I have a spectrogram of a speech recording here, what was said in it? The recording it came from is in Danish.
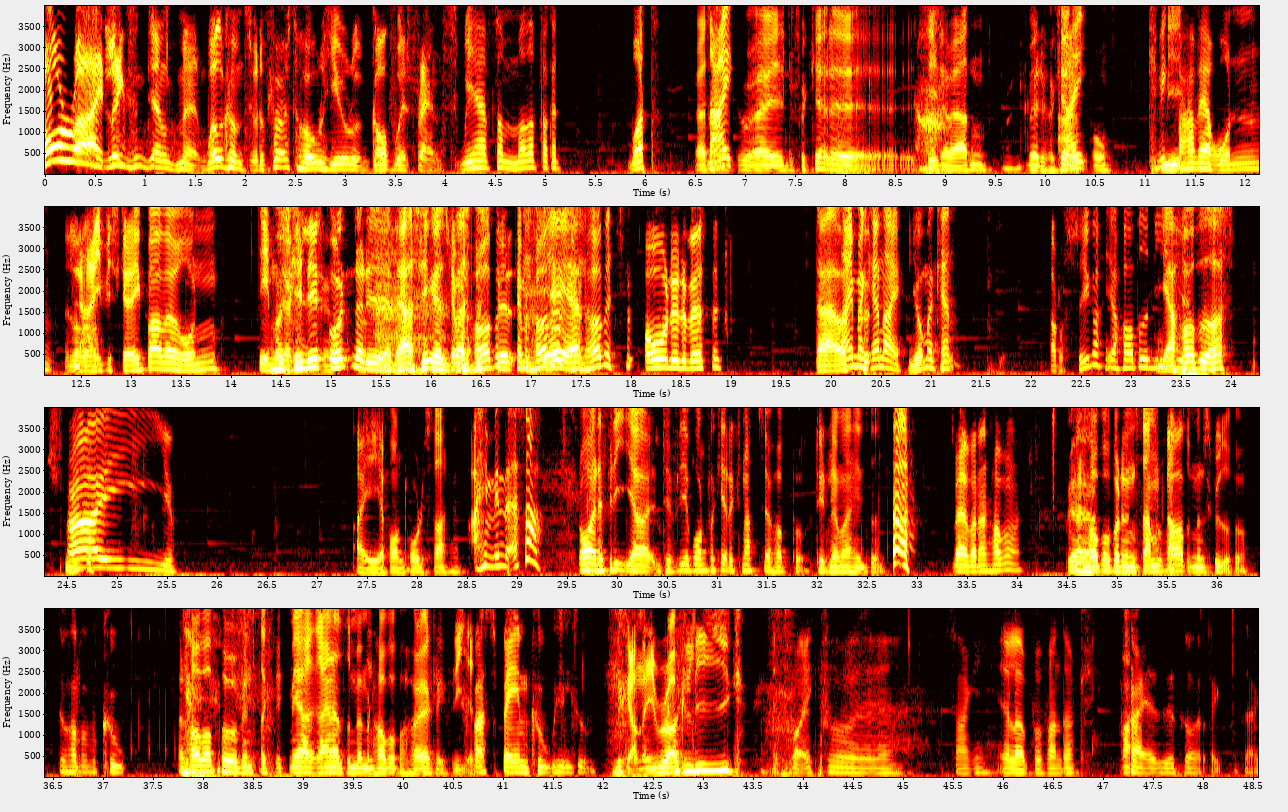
All right, ladies and gentlemen, welcome to the first hole here with Golf with Friends. We have some motherfucker... What? Altså, Nej. Du er i den forkerte øh, del af verden. Med det forkerte Nej. sprog. Kan vi ikke Vi- bare være runde? Eller Nej, vi skal ikke bare være runde. Det er måske lidt ondt, når det er Værsingers første hoppe? spil. Kan man hoppe? Ja, ja. Kan man hoppe? Åh, oh, det er det bedste. Der er også Nej, man kan ej. Jo, man kan. Er du sikker? Jeg hoppede lige. Jeg hoppede også. Super. Ej. Ej, jeg får en dårlig start her. Ej, men altså. Nå, er det fordi, jeg, det er fordi, jeg bruger den forkerte knap til at hoppe på. Det glemmer jeg hele tiden. Hvad, hvordan hopper man? Man Ja. hopper på den samme Du knap, hop- som man skyder på. Du hopper på Q. Man hopper på venstre klik, men jeg regner altid med, at man hopper på højre klik, fordi Du at, skal bare spam Q hele tiden. det gør man i Rocket League. Jeg tror ikke på øh, Saki, eller på Fondok. Nej, jeg, jeg tror ikke, det er sagt.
